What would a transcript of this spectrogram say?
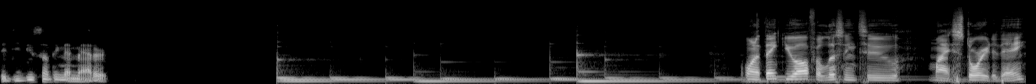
Did you do something that mattered? I want to thank you all for listening to my story today.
